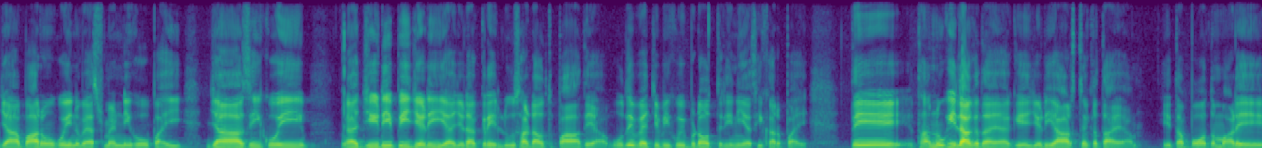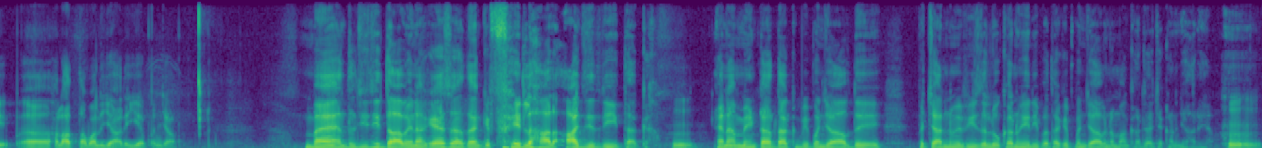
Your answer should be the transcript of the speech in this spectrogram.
ਜਾਂ ਬਾਹਰੋਂ ਕੋਈ ਇਨਵੈਸਟਮੈਂਟ ਨਹੀਂ ਹੋ ਪਾਈ, ਜਾਂ ਅਸੀਂ ਕੋਈ ਜੀਡੀਪੀ ਜਿਹੜੀ ਆ ਜਿਹੜਾ ਘਰੇਲੂ ਸਾਡਾ ਉਤਪਾਦ ਆ ਉਹਦੇ ਵਿੱਚ ਵੀ ਕੋਈ ਬੜੋਤਰੀ ਨਹੀਂ ਅਸੀਂ ਕਰ ਪਾਏ। ਤੇ ਤੁਹਾਨੂੰ ਕੀ ਲੱਗਦਾ ਆ ਕਿ ਜਿਹੜੀ ਆਰਥਿਕਤਾ ਆ ਇਹ ਤਾਂ ਬਹੁਤ ਮਾੜੇ ਹਾਲਾਤਾਂ ਵੱਲ ਜਾ ਰਹੀ ਆ ਪੰਜਾਬ? ਮੈਂ ਦਲਜੀਤ ਜੀ ਦਾਅਵੇ ਨਾਲ ਕਹਿ ਸਕਦਾ ਕਿ ਫਿਲਹਾਲ ਅੱਜ ਦੀ ਤਰੀਕ ਤੱਕ ਹੂੰ। ਇਹਨਾਂ ਮਿੰਟਾਂ ਤੱਕ ਵੀ ਪੰਜਾਬ ਦੇ 95% ਲੋਕਾਂ ਨੂੰ ਇਹ ਨਹੀਂ ਪਤਾ ਕਿ ਪੰਜਾਬ ਨਵਾਂ ਕਰਜ਼ਾ ਚੱਕਣ ਜਾ ਰਿਹਾ। ਹੂੰ ਹੂੰ।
